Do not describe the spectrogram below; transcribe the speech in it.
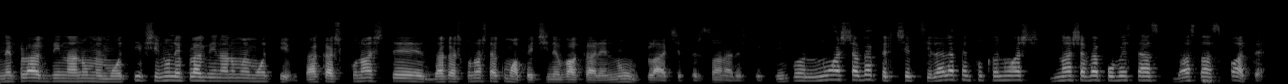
ne plac din anume motiv și nu ne plac din anume motiv. Dacă aș cunoaște, dacă aș cunoaște acum pe cineva care nu îmi place persoana respectivă, nu aș avea percepțiile alea pentru că nu aș, nu aș avea povestea asta în spate.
